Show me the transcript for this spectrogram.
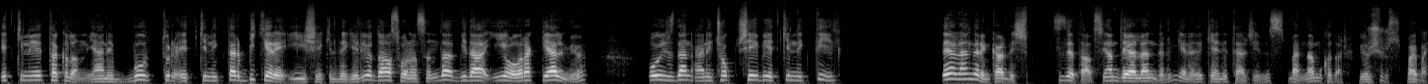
Etkinliğe takılın. Yani bu tür etkinlikler bir kere iyi şekilde geliyor. Daha sonrasında bir daha iyi olarak gelmiyor. O yüzden hani çok şey bir etkinlik değil. Değerlendirin kardeşim. Size tavsiyem değerlendirin. Gene de kendi tercihiniz. Benden bu kadar. Görüşürüz. Bay bay.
